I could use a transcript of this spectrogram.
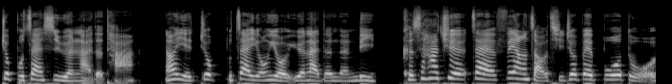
就不再是原来的他，然后也就不再拥有原来的能力，可是他却在非常早期就被剥夺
